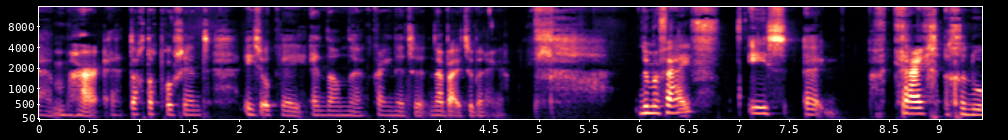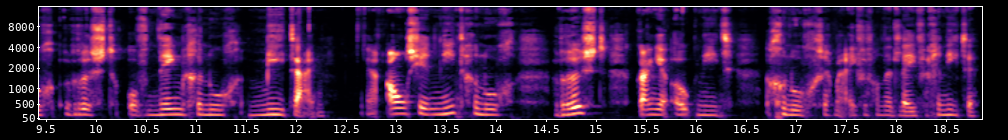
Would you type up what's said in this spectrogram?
Uh, maar 80% is oké en dan kan je het naar buiten brengen. Nummer 5 is krijg genoeg rust of neem genoeg me-time. Ja, als je niet genoeg rust, kan je ook niet genoeg zeg maar, even van het leven genieten.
